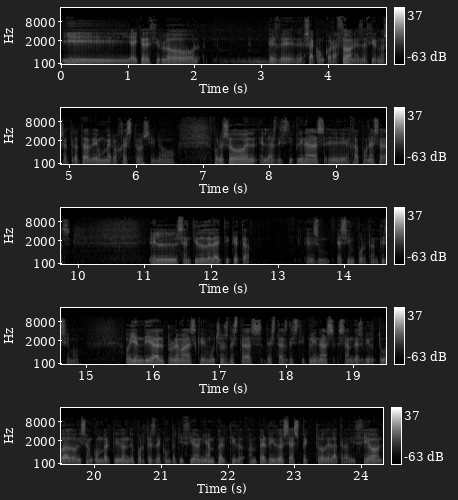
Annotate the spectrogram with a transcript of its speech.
Y hay que decirlo desde, o sea, con corazón, es decir, no se trata de un mero gesto, sino por eso en, las disciplinas eh, japonesas el sentido de la etiqueta es, es importantísimo. Hoy en día el problema es que muchas de estas, de estas disciplinas se han desvirtuado y se han convertido en deportes de competición y han perdido, han perdido ese aspecto de la tradición,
